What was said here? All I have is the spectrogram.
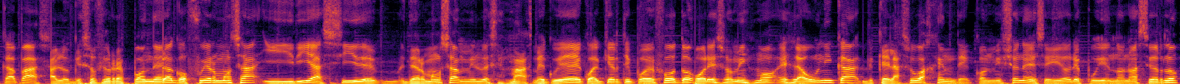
capaz. A lo que Sofía responde, Flaco, fui hermosa y iría así de, de hermosa mil veces más. Me cuidé de cualquier tipo de foto, por eso mismo es la única que la suba gente con millones de seguidores pudiendo no hacerlo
